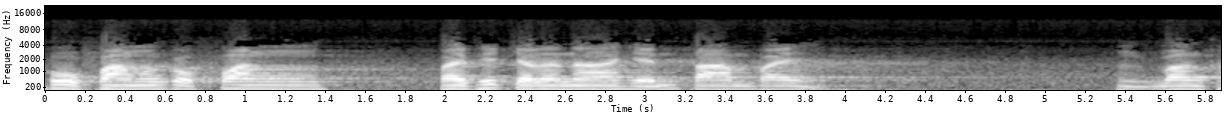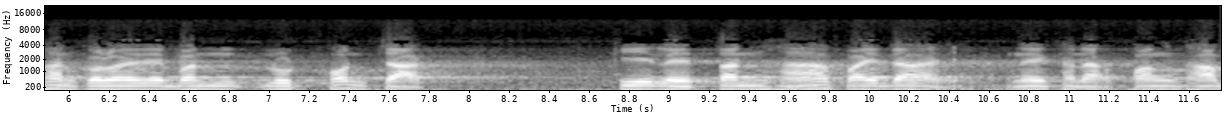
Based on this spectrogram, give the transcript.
ผู้ฟังมันก็ฟัง ไปพิจารณาเห็นตามไป บางท่านก็เลยได้บรรลุดพ้นจากกิเลสตัณหาไปได้ ในขณะฟังธรรม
